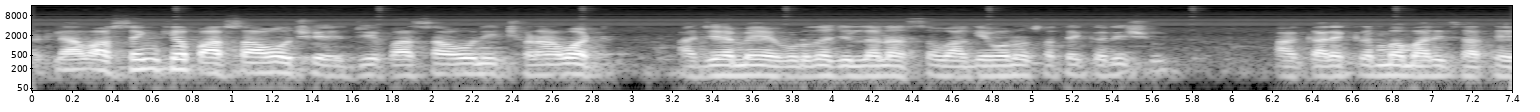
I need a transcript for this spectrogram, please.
એટલે આવા અસંખ્ય પાસાઓ છે, જે પાસાઓની છણાવટ આજે અમે વડોદરા જિલ્લાના સૌ આગેવાનો સાથે કરીશું. આ કાર્યક્રમમાં મારી સાથે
